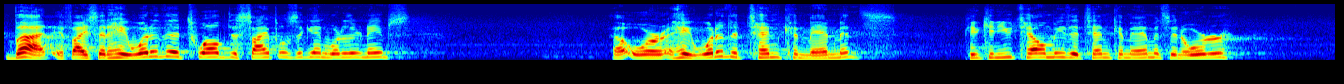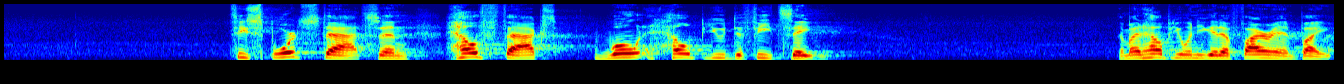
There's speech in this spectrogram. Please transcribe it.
But if I said, hey, what are the 12 disciples again? What are their names? Uh, or, hey, what are the 10 commandments? Can, can you tell me the 10 commandments in order? See, sports stats and health facts won't help you defeat Satan. It might help you when you get a fire ant bite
